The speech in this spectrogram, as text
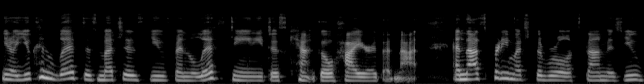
you know, you can lift as much as you've been lifting, you just can't go higher than that. And that's pretty much the rule of thumb is you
